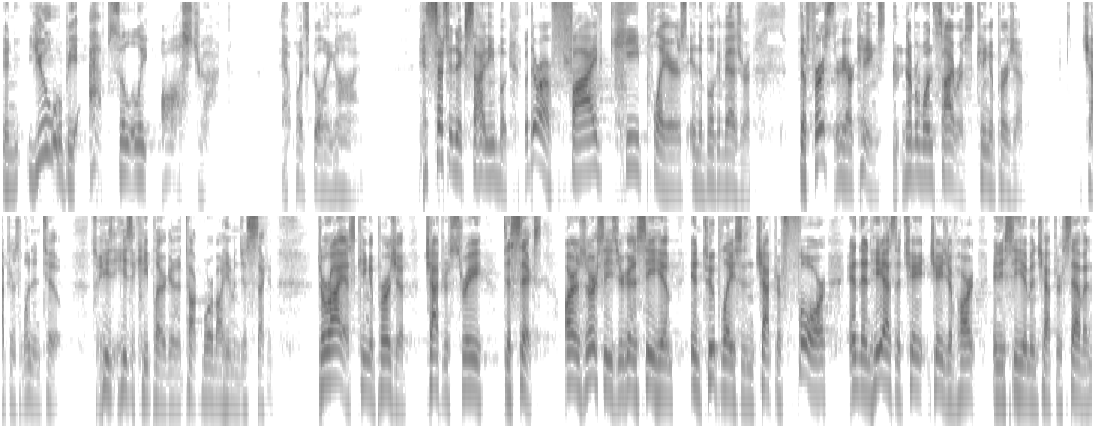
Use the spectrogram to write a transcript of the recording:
and you will be absolutely awestruck at what's going on. It's such an exciting book. But there are five key players in the book of Ezra. The first three are kings. Number one, Cyrus, king of Persia, chapters one and two. So he's, he's a key player. Going to talk more about him in just a second. Darius, king of Persia, chapters three to six. Artaxerxes, you're going to see him in two places in chapter 4, and then he has a cha- change of heart, and you see him in chapter 7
